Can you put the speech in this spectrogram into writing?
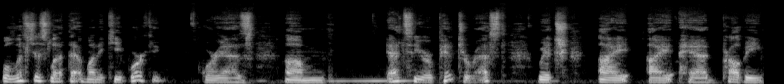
well, let's just let that money keep working. Whereas, um, Etsy or Pinterest, which I, I had probably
